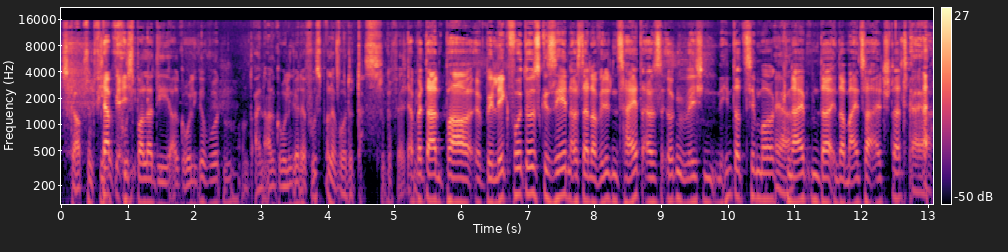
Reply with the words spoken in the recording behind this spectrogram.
Es gab schon viele hab- ich- Fußballer, die Alkoholiker wurden und ein Alkoholiker, der Fußballer wurde. Das gefällt Ich habe mir. da ein paar äh, Belegfotos gesehen aus deiner wilden Zeit, aus irgendwelchen Hinterzimmerkneipen da in der Mainzer Altstadt. Ja, ja.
